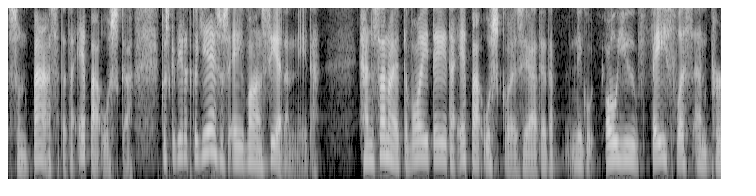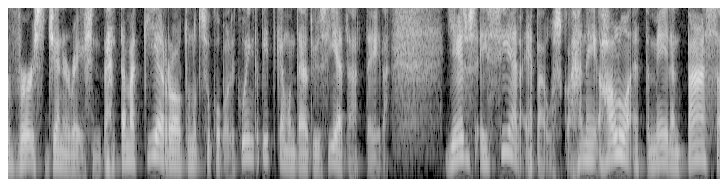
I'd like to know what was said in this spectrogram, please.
sun päässä, tätä epäuskoa. Koska tiedätkö, Jeesus ei vaan siedä niitä. Hän sanoi, että voi teitä epäuskoisia, teitä, niin kuin, oh you faithless and perverse generation, tämä kieroutunut sukupolvi, kuinka pitkä mun täytyy sietää teitä. Jeesus ei siedä epäuskoa. Hän ei halua, että meidän päässä,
